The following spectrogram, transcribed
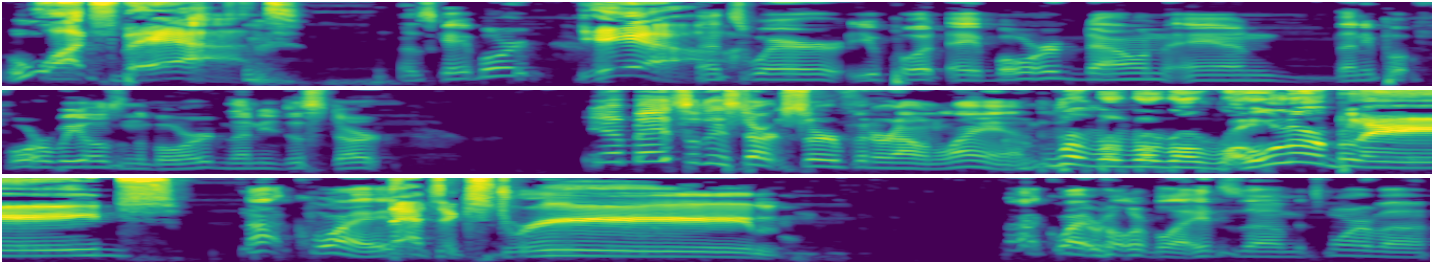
What's that? A skateboard? Yeah. That's where you put a board down and then you put four wheels on the board and then you just start you basically start surfing around land. Rollerblades. Not quite. That's extreme. not quite rollerblades. Um, it's more of a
